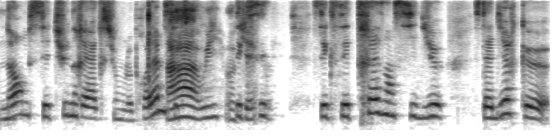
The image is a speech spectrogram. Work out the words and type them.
norme, c'est une réaction. Le problème, c'est ah, oui, que c'est très insidieux. C'est-à-dire que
